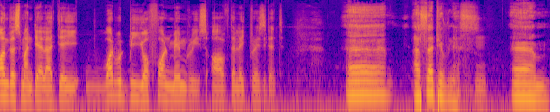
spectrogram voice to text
on this Mandela Day. What would be your fond memories of the late president? uh, assertiveness, um,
